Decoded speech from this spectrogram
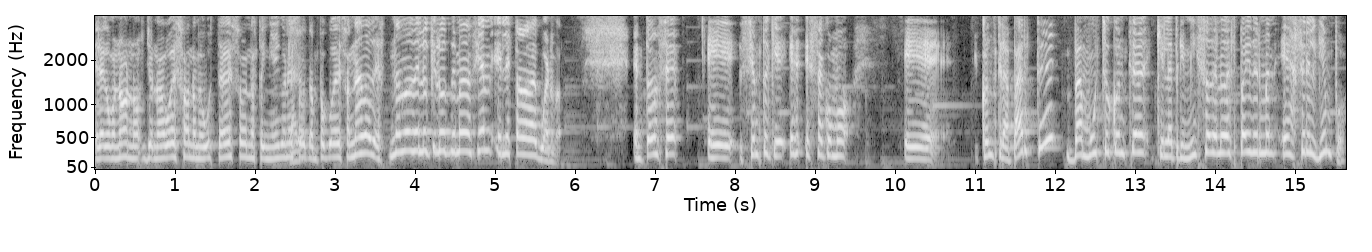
Era como, no, no, yo no hago eso, no me gusta eso, no estoy ni ahí con Claro. eso, tampoco eso, nada de, nada de lo que los demás hacían, él estaba de acuerdo. Entonces, eh, siento que e- esa como eh, contraparte va mucho contra que la premisa de los Spider-Man es hacer el bien, po.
